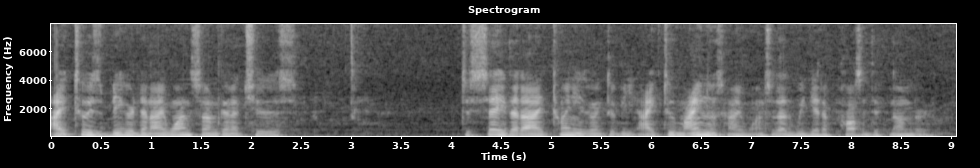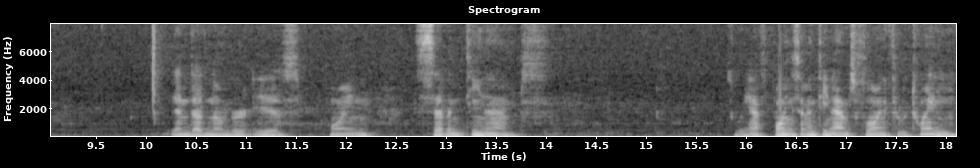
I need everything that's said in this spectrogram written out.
I2 is bigger than I1 so I'm gonna choose to say that I20 is going to be I2 minus I1 so that we get a positive number and that number is 0.17 amps so we have 0.17 amps flowing through 20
